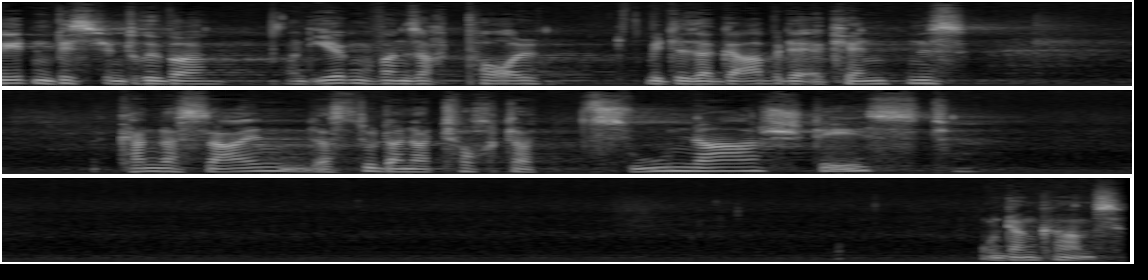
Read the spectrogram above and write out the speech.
reden ein bisschen drüber. Und irgendwann sagt Paul mit dieser Gabe der Erkenntnis, kann das sein, dass du deiner Tochter zu nahe stehst? Und dann kam es.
